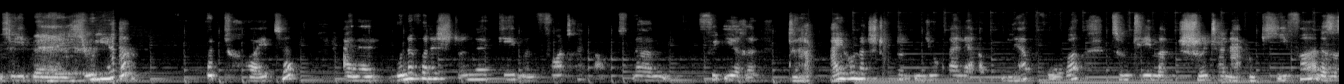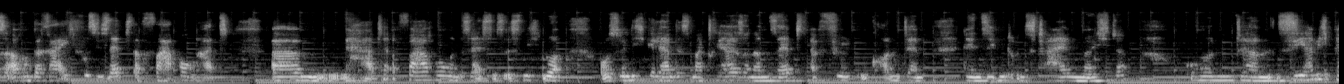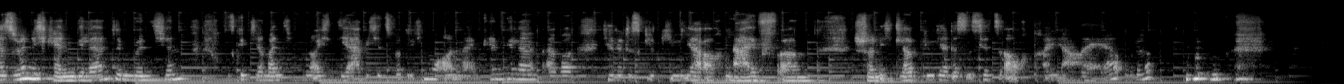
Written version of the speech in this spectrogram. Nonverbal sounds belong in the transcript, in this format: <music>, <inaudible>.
liebe Julia wird heute eine wundervolle Stunde geben, einen Vortrag für ihre 300 Stunden Yoga-Lehrprobe zum Thema Schulter, Nacken, Kiefer. Das ist auch ein Bereich, wo sie selbst Erfahrung hat, ähm, harte Erfahrungen. Das heißt, es ist nicht nur auswendig gelerntes Material, sondern selbst erfüllten Content, den sie mit uns teilen möchte. Und ähm, sie habe ich persönlich kennengelernt in München. Es gibt ja manche von euch, die habe ich jetzt wirklich nur online kennengelernt, aber ich hatte das Glück, Julia auch live ähm, schon. Ich glaube, Julia, das ist jetzt auch drei Jahre her, oder?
